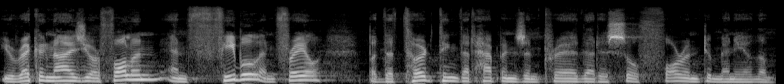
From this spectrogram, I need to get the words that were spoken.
You recognize you're fallen and feeble and frail. But the third thing that happens in prayer that is so foreign to many of them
